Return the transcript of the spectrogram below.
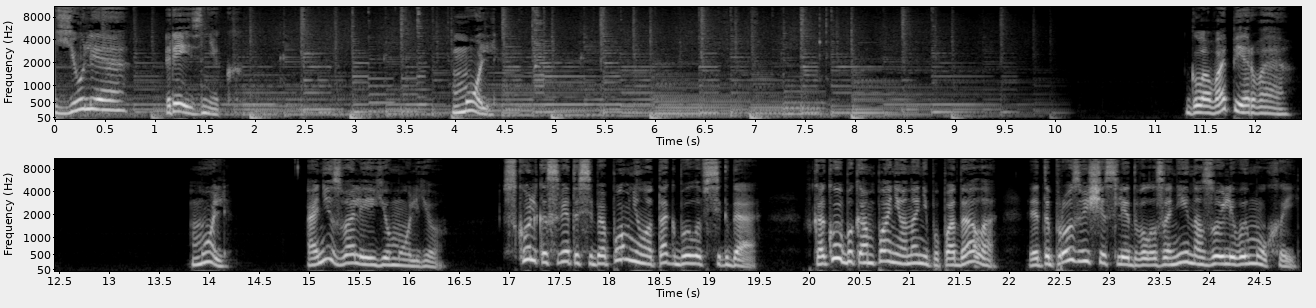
Юлия Резник Моль Глава первая Моль. Они звали ее Молью. Сколько Света себя помнила, так было всегда. В какую бы компанию она ни попадала, это прозвище следовало за ней назойливой мухой.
